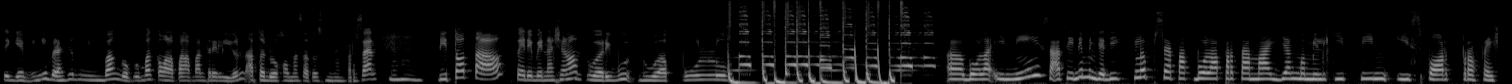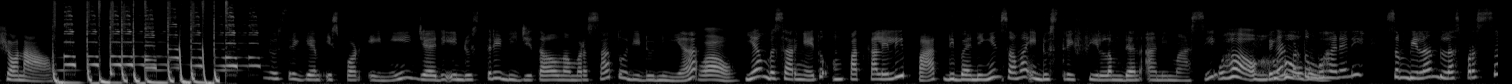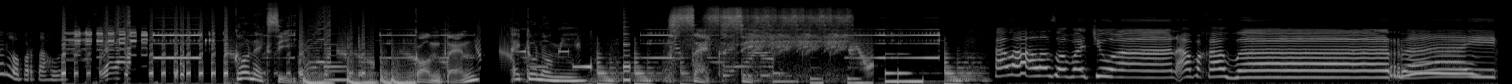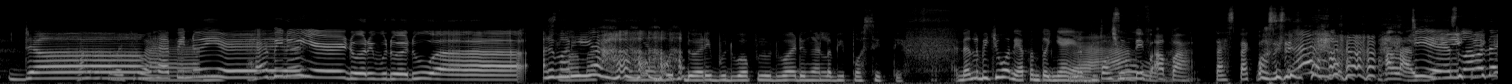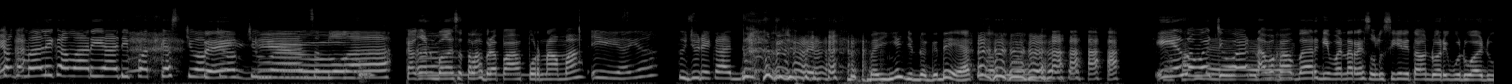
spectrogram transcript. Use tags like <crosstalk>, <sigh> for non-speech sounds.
industri game ini berhasil menyumbang 24,88 triliun atau 2,19 persen Mhm. di total PDB nasional 2020. Eh, bola ini saat ini menjadi klub sepak bola pertama yang memiliki tim e-sport profesional. Industri game e-sport ini jadi industri digital nomor satu di dunia Wow. yang besarnya itu empat kali lipat dibandingin sama industri film dan animasi Wow. dengan <laughs> pertumbuhannya nih 19% loh per tahun. Koneksi Konten Ekonomi Seksi Halo halo sobat cuan, apa kabar? Baik dong. Cuan. Happy New Year. Happy New Year 2022. Ada Selamat Maria. menyambut <laughs> 2022 dengan lebih positif. Dan lebih cuan ya tentunya ya. Lebih Positif Cuan. apa? Tespek positif. <laughs> Cie, selamat datang kembali Kak Maria di podcast cuap-cuap cuan setelah Kangen banget setelah berapa purnama? iya ya tujuh dekade. <laughs> Bayinya juga gede ya. Iya sobat cuan, apa kabar? Gimana resolusinya di tahun 2022?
